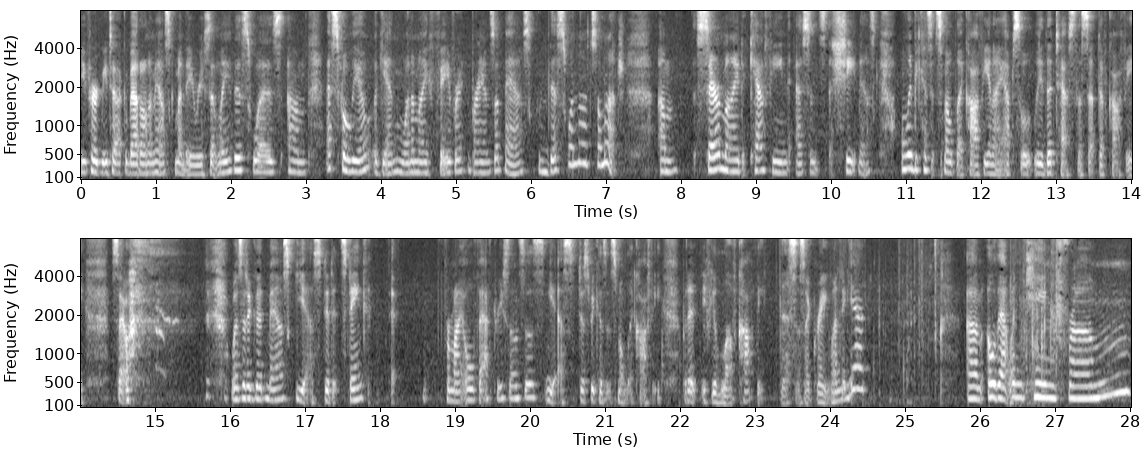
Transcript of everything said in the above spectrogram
you've heard me talk about on a Mask Monday recently. This was um, Esfolio, again, one of my favorite brands of masks. This one, not so much. Um, ceramide caffeine essence sheet mask only because it smelled like coffee and I absolutely detest the scent of coffee. So was it a good mask? Yes. Did it stink? For my olfactory senses, yes, just because it smelled like coffee. But it, if you love coffee, this is a great one to get. Um, oh, that one came from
